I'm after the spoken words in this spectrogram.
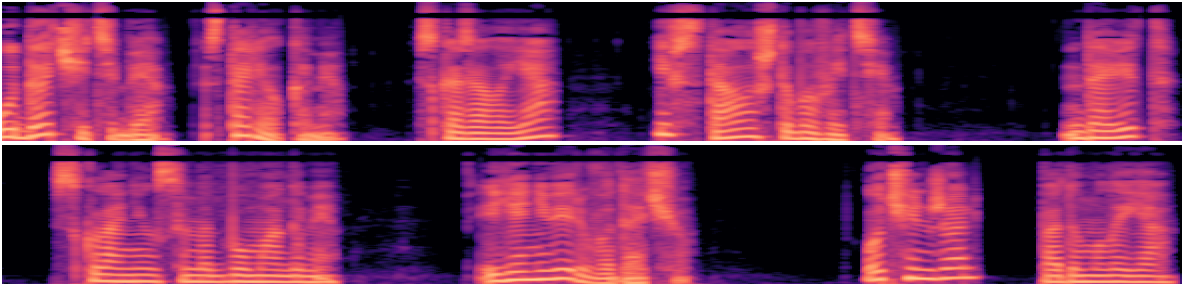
«Удачи тебе с тарелками», — сказала я и встала, чтобы выйти. Давид склонился над бумагами. «Я не верю в удачу». «Очень жаль», — подумала я.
